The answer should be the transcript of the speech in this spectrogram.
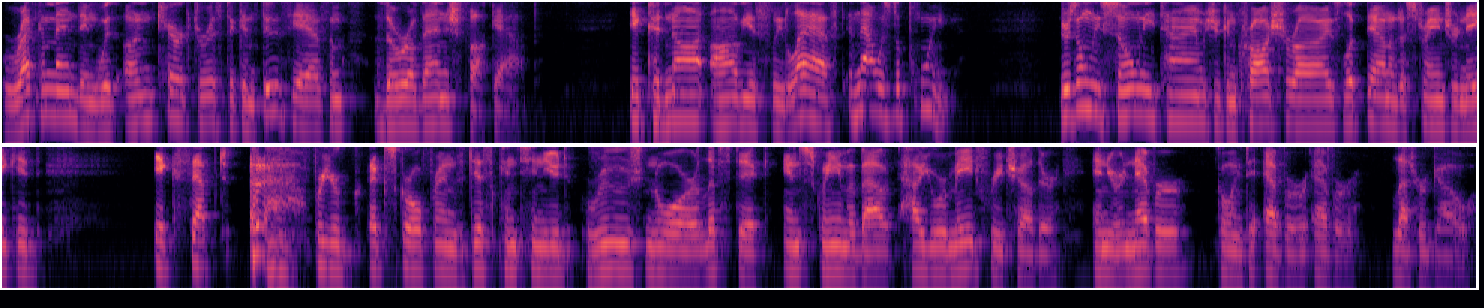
recommending with uncharacteristic enthusiasm the Revenge Fuck app. It could not obviously last, and that was the point. There's only so many times you can cross your eyes, look down at a stranger naked, except for your ex girlfriend's discontinued Rouge Noir lipstick, and scream about how you were made for each other and you're never going to ever, ever let her go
